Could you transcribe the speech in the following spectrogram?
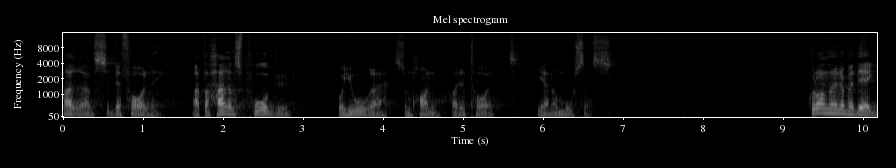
Herrens befaling, etter Herrens påbud, og gjorde som Han hadde talt gjennom Moses. Hvordan er det med deg,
